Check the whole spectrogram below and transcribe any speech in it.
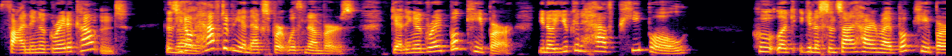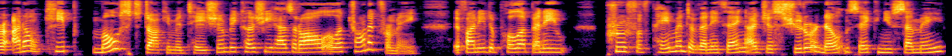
finding a great accountant because you don't have to be an expert with numbers. Getting a great bookkeeper. You know, you can have people who like you know since i hired my bookkeeper i don't keep most documentation because she has it all electronic for me if i need to pull up any proof of payment of anything i just shoot her a note and say can you send me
